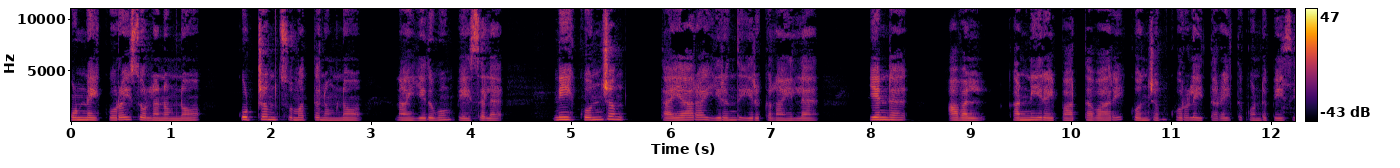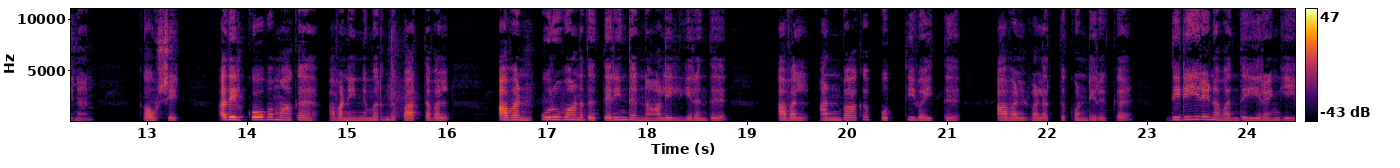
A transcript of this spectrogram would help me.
உன்னை குறை சொல்லணும்னோ குற்றம் சுமத்தணும்னோ நான் எதுவும் பேசல. நீ கொஞ்சம் தயாரா இருந்து இருக்கலாம் இல்ல? என்ன அவள் கண்ணீரை பார்த்தவாறே கொஞ்சம் குரலை தழைத்து கொண்டு பேசினான். கௌஷிக் அதில் கோபமாக அவனை நிமிர்ந்து பார்த்தவள் அவன் உருவானது தெரிந்த நாளில் இருந்து அவள் அன்பாக பொத்தி வைத்து அவள் வளர்த்து கொண்டிருக்க திடீரென வந்து இறங்கி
